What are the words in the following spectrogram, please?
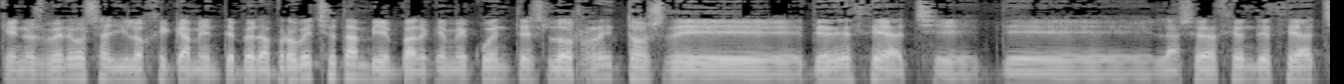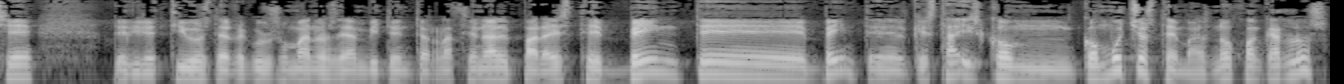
que nos veremos allí lógicamente, pero aprovecho también para que me cuentes los retos de, de DCH, de la Asociación DCH, de directivos de recursos humanos de ámbito internacional para este 2020, en el que estáis con, con muchos temas, ¿no, Juan Carlos?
